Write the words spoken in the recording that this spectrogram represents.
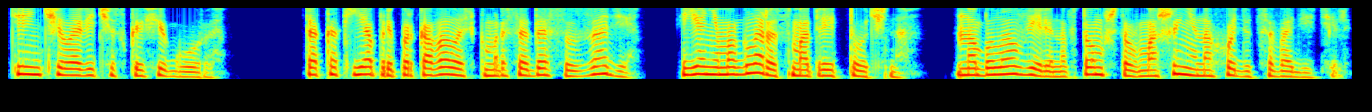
тень человеческой фигуры. Так как я припарковалась к Мерседесу сзади, я не могла рассмотреть точно, но была уверена в том, что в машине находится водитель.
